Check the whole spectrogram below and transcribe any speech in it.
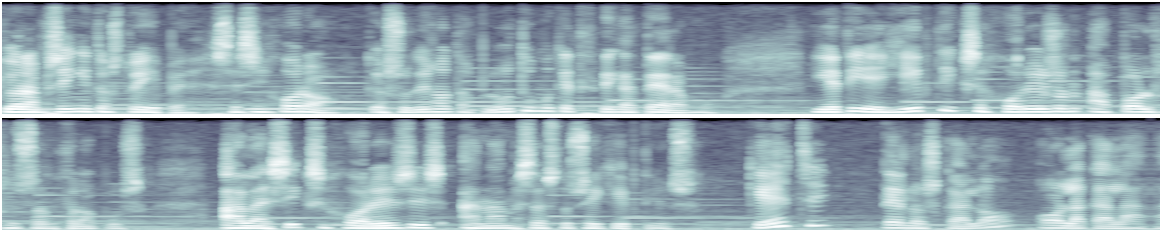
Και ο Ραμψίνητο του είπε: Σε συγχωρώ και σου δίνω τα πλούτη μου και τη θηγατέρα μου, γιατί οι Αιγύπτιοι ξεχωρίζουν από όλους τους ανθρώπους, αλλά εσύ ξεχωρίζεις ανάμεσα στους Αιγύπτιους. Και έτσι, τέλος καλό, όλα καλά.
